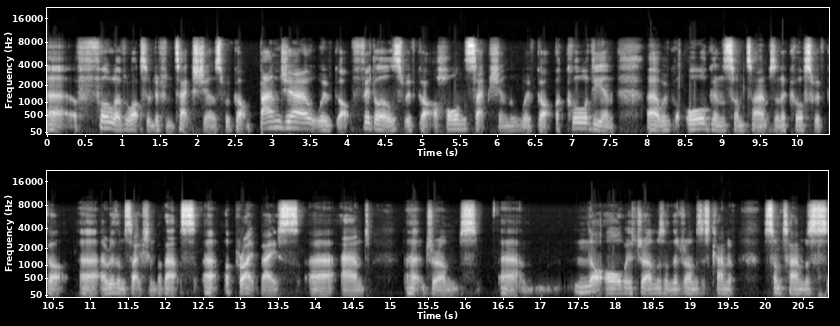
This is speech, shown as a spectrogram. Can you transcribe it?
uh, full of lots of different textures. We've got banjo, we've got fiddles, we've got a horn section, we've got accordion, uh, we've got organs sometimes, and of course we've got uh, a rhythm section, but that's uh, upright bass uh, and drums. Um, not always drums, and the drums is kind of sometimes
